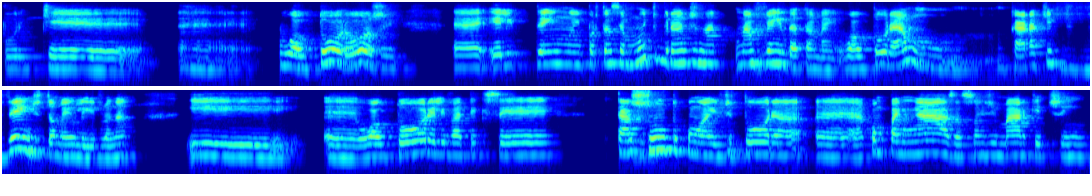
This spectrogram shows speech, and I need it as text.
porque é, o autor hoje é, ele tem uma importância muito grande na, na venda também. O autor é um, um, cara que vende também o livro, né? E é, o autor ele vai ter que ser estar tá junto com a editora, é, acompanhar as ações de marketing,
